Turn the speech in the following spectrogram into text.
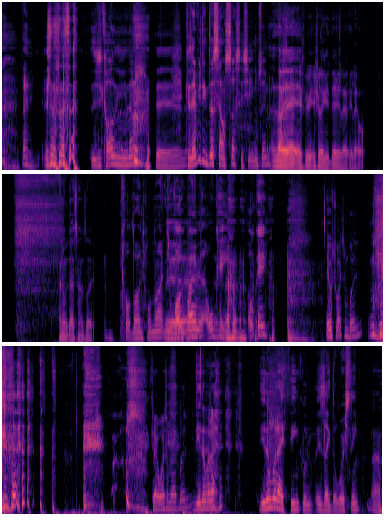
saying, Danny. they're just calling you, you know? yeah. Because everything does sound sus and shit, you know what I'm saying? No, yeah. If you're if you're like a daddy, like you're like, oh, I know what that sounds like. Hold on, hold on. Just walk by and be like, okay, okay. Hey, what you watching, buddy? Can I watch some of that, buddy? Do you know what I? Do you know what I think would, is like the worst thing? Uh,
